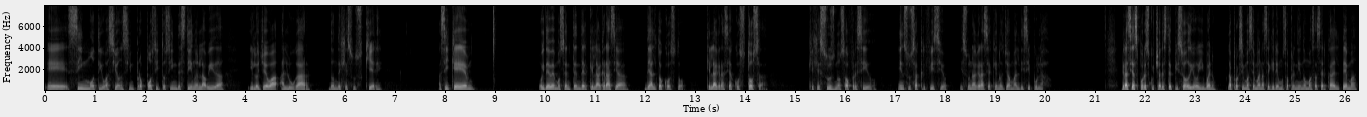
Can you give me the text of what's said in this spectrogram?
eh, sin motivación, sin propósito, sin destino en la vida y lo lleva al lugar donde Jesús quiere. Así que hoy debemos entender que la gracia de alto costo, que la gracia costosa que Jesús nos ha ofrecido en su sacrificio es una gracia que nos llama al discipulado. Gracias por escuchar este episodio y bueno, la próxima semana seguiremos aprendiendo más acerca del tema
